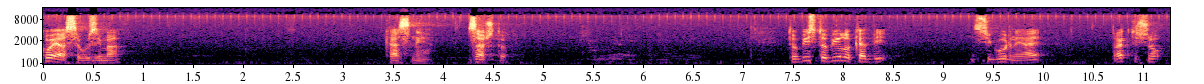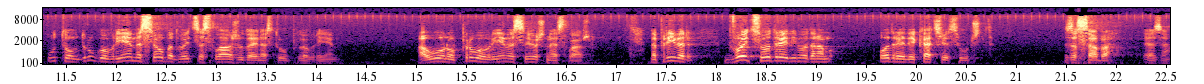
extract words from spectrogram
koja se uzima kasnije. Zašto? To bi isto bilo kad bi sigurnija je, praktično u tom drugo vrijeme se oba dvojica slažu da je nastupilo vrijeme. A u ono prvo vrijeme se još ne slažu. Naprimjer, dvojicu odredimo da nam odrede kad će se učiti. Za saba, ezan.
